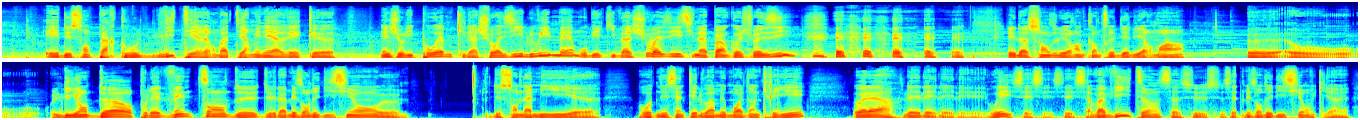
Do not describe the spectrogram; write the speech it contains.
et de son parcours littéraire. On va terminer avec euh, un joli poème qu'il a choisi lui-même ou bien qu'il va choisir s'il n'a pas encore choisi. J'ai la chance de le rencontrer dernièrement euh, au Lion d'Or pour les 20 ans de, la maison d'édition de son ami Rodney Saint-Éloi, moi d'Encrier. Voilà, les, oui, c'est, c'est, ça va vite, hein, cette maison d'édition qui a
